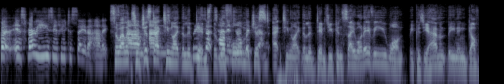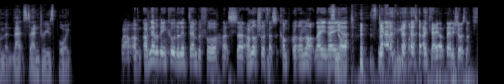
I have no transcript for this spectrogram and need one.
But it's very easy for you to say that, Alex. So, Alex, you're um, just acting like the Lib Dems. The Reform are just acting like the Lib Dems. You can say whatever you want because you haven't been in government. That's Andrea's point. Wow, I've, I've never been called a Lib Dem before. That's uh, I'm not sure if that's a compliment or not. They they it's not. Uh, it's definitely not. okay, I'm fairly sure it's not.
